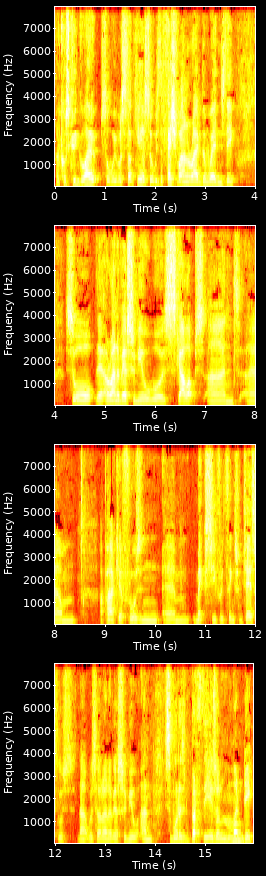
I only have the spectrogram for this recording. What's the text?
And of course, couldn't go out, so we were stuck here. So it was the fish van arrived on Wednesday. So the, our anniversary meal was scallops and um, a pack of frozen um, mixed seafood things from Tesco's. That was our anniversary meal. And Simona's birthday is on Monday.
